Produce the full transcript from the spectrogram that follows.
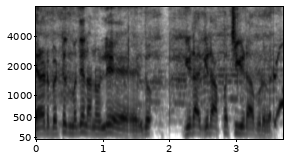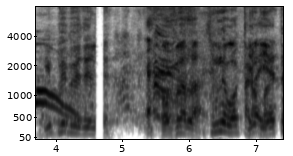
ಎರಡು ಬೆಟ್ಟದ ಮಧ್ಯೆ ನಾನು ಇಲ್ಲಿ ಇದು ಗಿಡ ಗಿಡ ಅಪ್ಪಚ್ಚಿ ಗಿಡ ಬಿಡುವೆ ಇಬ್ರಿಬ್ರು ಇದೆ ಇಲ್ಲಿ. ಒಬ್ರಲ್ಲ. ಸುಮ್ನೆ ಹೋಗ್ ಇಲ್ಲ ಎತ್ತು.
